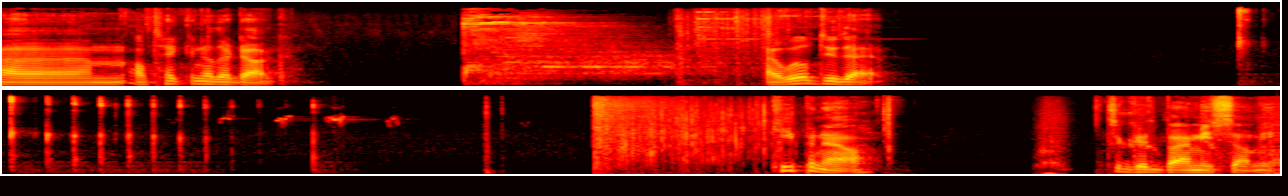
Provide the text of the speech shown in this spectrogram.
Um, I'll take another dog. I will do that. Keep an owl. It's a good buy me, me.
